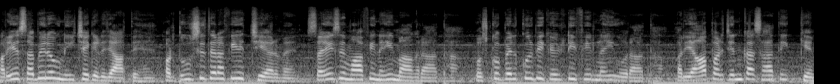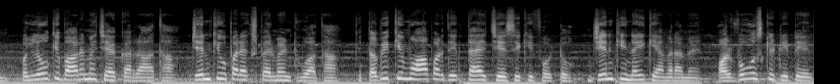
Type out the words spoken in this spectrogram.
और ये सभी लोग नीचे गिर जाते हैं और दूसरी तरफ़ ये चेयरमैन सही से माफ़ी नहीं मांग रहा था। उसको बिल्कुल भी गिल्टी फील नहीं हो रहा था और यहाँ पर जिनका साथी किम उन लोगों के बारे में चेक कर रहा था, जिनके ऊपर एक्सपेरिमेंट हुआ था कि तभी किम वहाँ पर देखता है जेसी की फ़ोटो जिन की नई कैमरामैन, और वो उसकी डिटेल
